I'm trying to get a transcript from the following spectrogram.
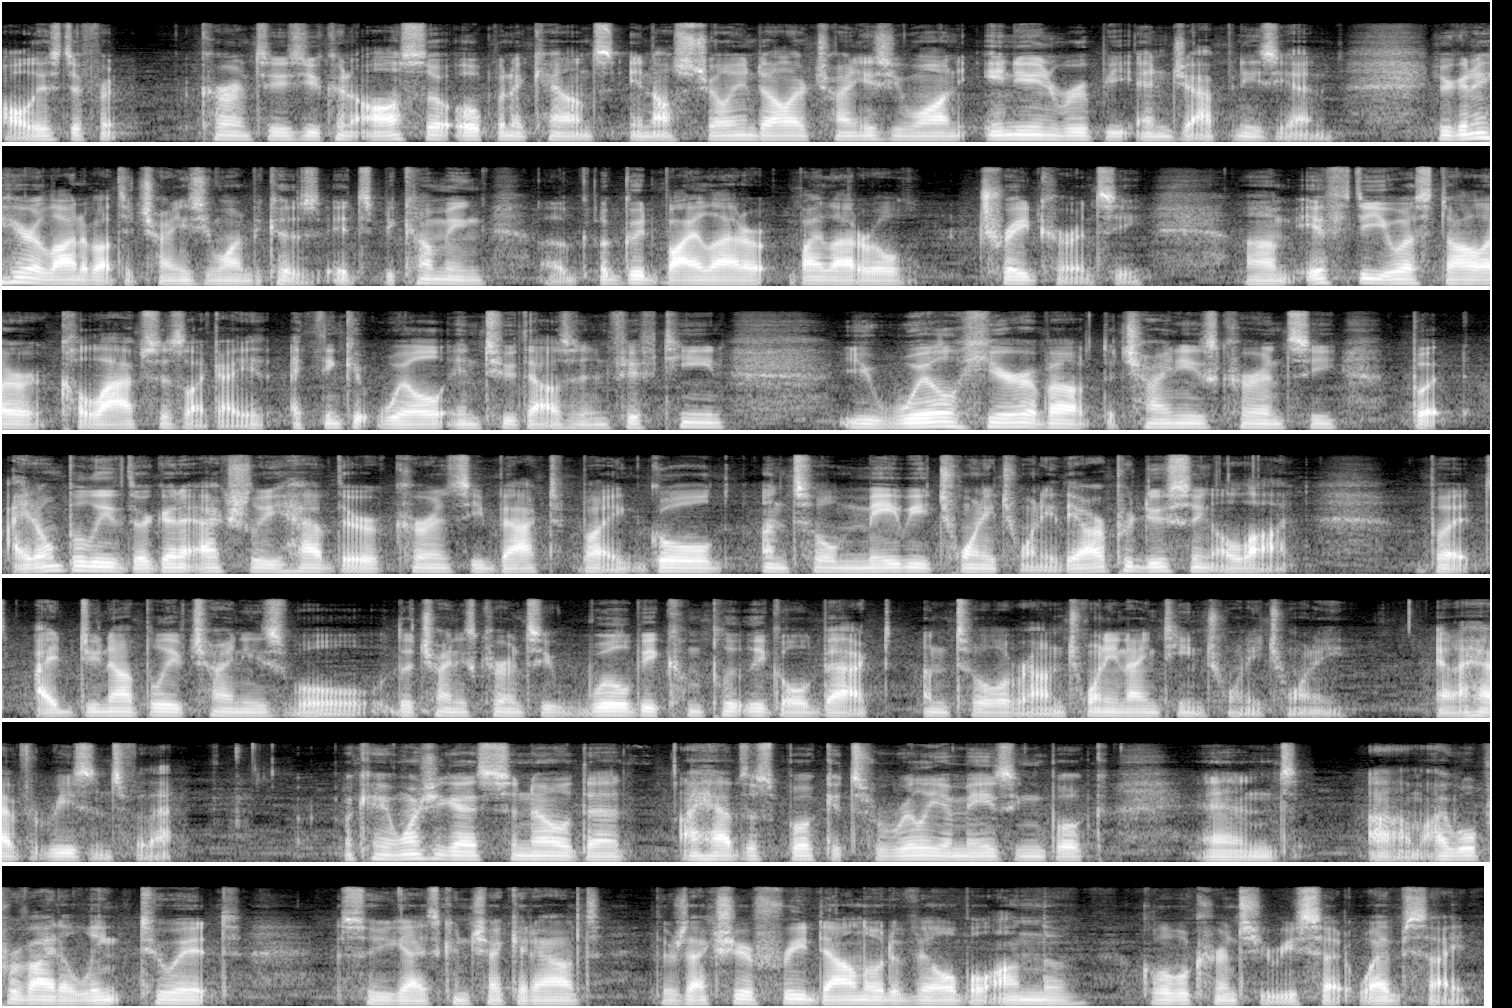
all these different currencies, you can also open accounts in Australian dollar, Chinese yuan, Indian rupee, and Japanese yen. You're going to hear a lot about the Chinese yuan because it's becoming a, a good bilateral, bilateral trade currency. Um, if the US dollar collapses, like I, I think it will in 2015, you will hear about the Chinese currency, but I don't believe they're going to actually have their currency backed by gold until maybe 2020. They are producing a lot, but I do not believe Chinese will the Chinese currency will be completely gold backed until around 2019, 2020. And I have reasons for that. Okay, I want you guys to know that I have this book. It's a really amazing book, and um, I will provide a link to it so you guys can check it out. There's actually a free download available on the Global Currency Reset website.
